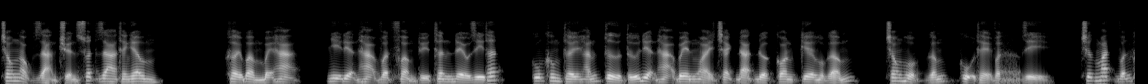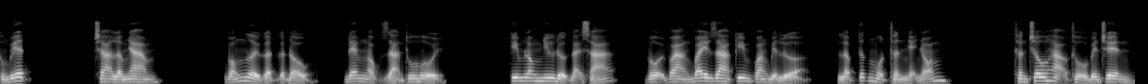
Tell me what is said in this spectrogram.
trong ngọc giản chuyển xuất ra thanh âm. Khởi bẩm bệ hạ, nhị điện hạ vật phẩm tùy thân đều di thất, cũng không thấy hắn từ tứ điện hạ bên ngoài trạch đạt được con kia hộp gấm, trong hộp gấm cụ thể vật gì, trước mắt vẫn không biết. Cha Lâm Nham. Bóng người gật gật đầu, đem ngọc giản thu hồi. Kim Long như được đại xá, vội vàng bay ra kim quang biển lửa, lập tức một thân nhẹ nhõm. Thần Châu Hạo thổ bên trên,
